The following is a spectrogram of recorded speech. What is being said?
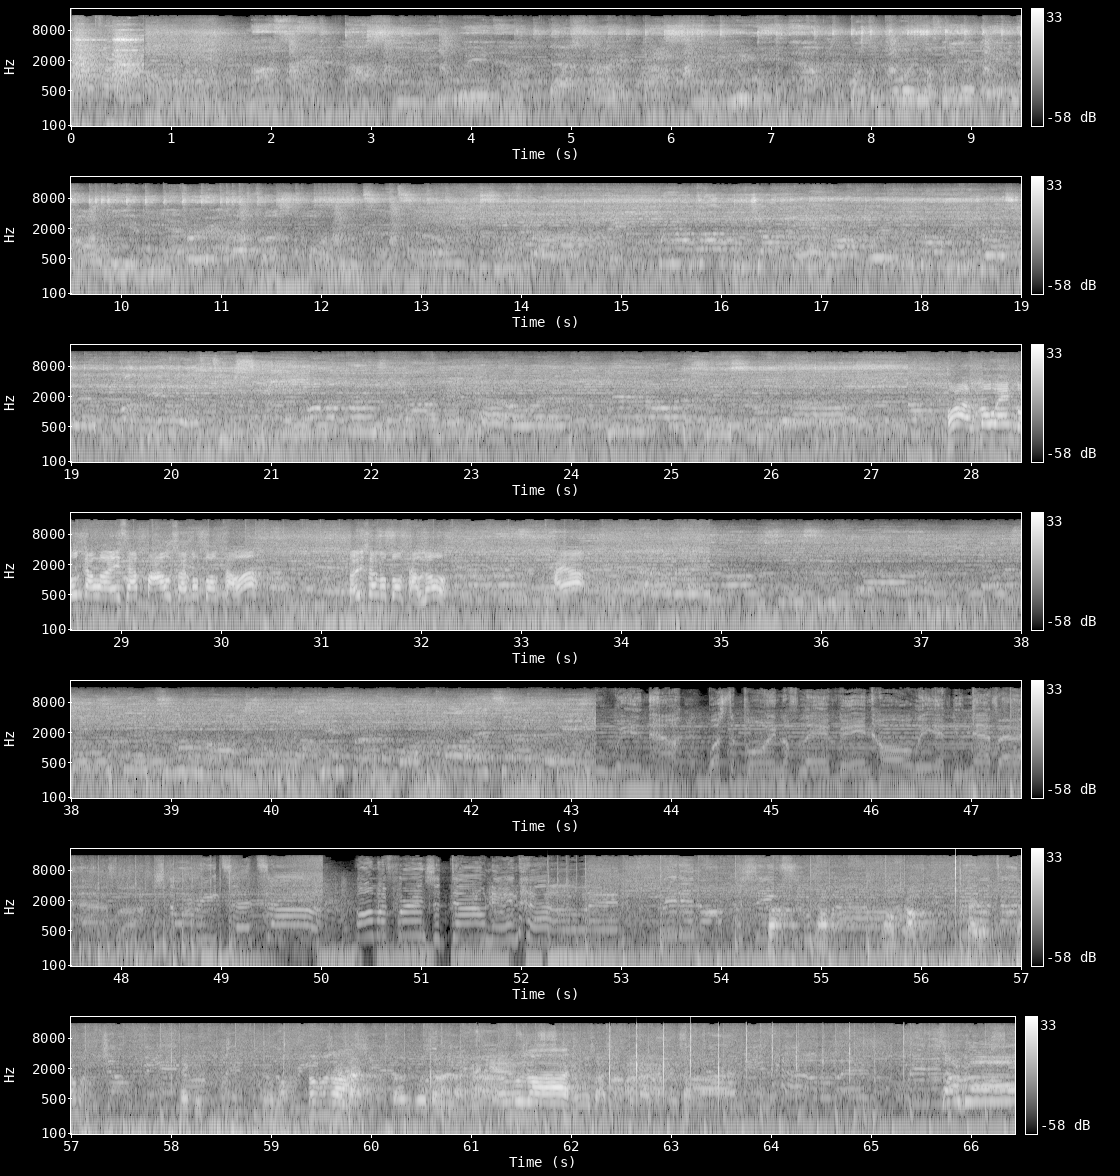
low end 嗰嚿啊，你試下爆上個膊頭啊，懟上個膊頭度，係啊。有，就咁，开始，有吗？Thank you？辛苦晒晒，辛苦晒大家，辛苦晒。辛苦晒，辛苦晒，辛苦晒。收工。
